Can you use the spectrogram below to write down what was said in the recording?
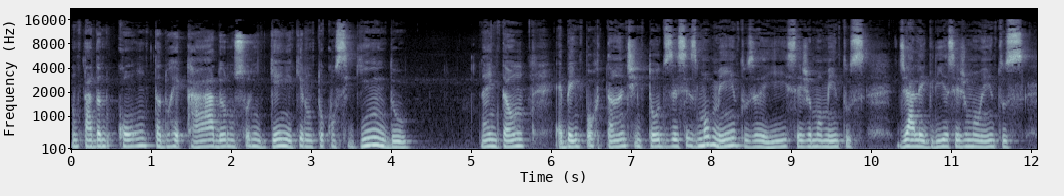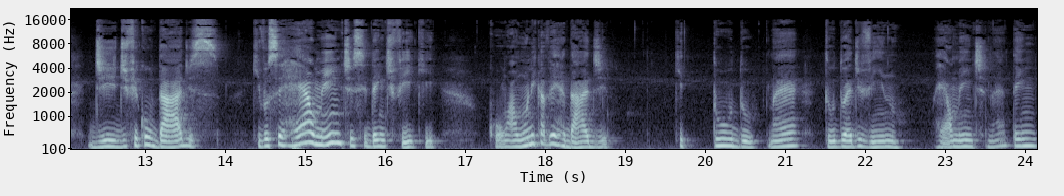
não está dando conta do recado, eu não sou ninguém aqui, não estou conseguindo. Né? Então é bem importante em todos esses momentos aí, seja momentos de alegria, sejam momentos de dificuldades, que você realmente se identifique com a única verdade que tudo, né? Tudo é divino, realmente, né? Tem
